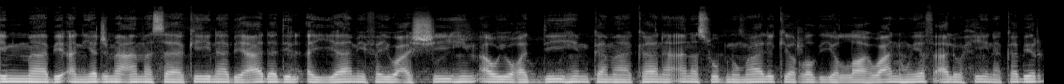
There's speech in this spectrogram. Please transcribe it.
إما بأن يجمع مساكين بعدد الأيام فيعشيهم أو يغديهم كما كان أنس بن مالك رضي الله عنه يفعل حين كبر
